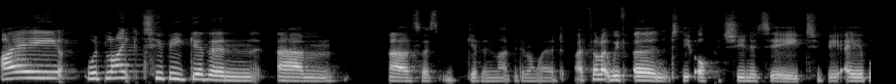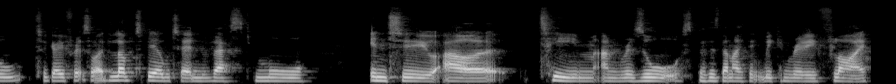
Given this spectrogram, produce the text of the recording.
I would like to be given um, uh, I suppose given might be the wrong word. I feel like we've earned the opportunity to be able to go for it. So I'd love to be able to invest more into our team and resource because then I think we can really fly.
